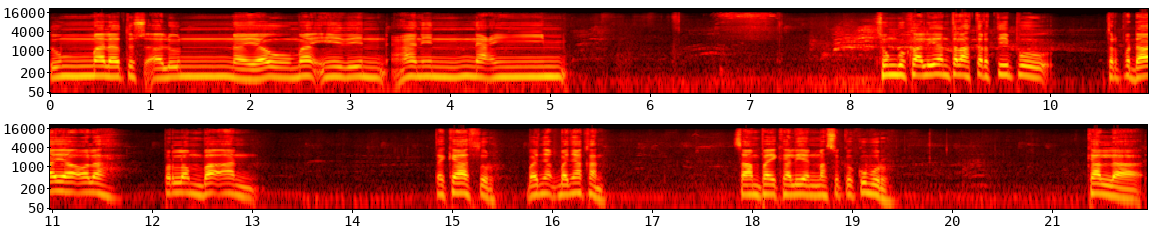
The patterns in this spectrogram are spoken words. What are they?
ثم لتسألن يومئذ عن النعيم Sungguh kalian telah tertipu, terpedaya oleh perlombaan tekathur, banyak-banyakan sampai kalian masuk ke kubur. Kalla,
